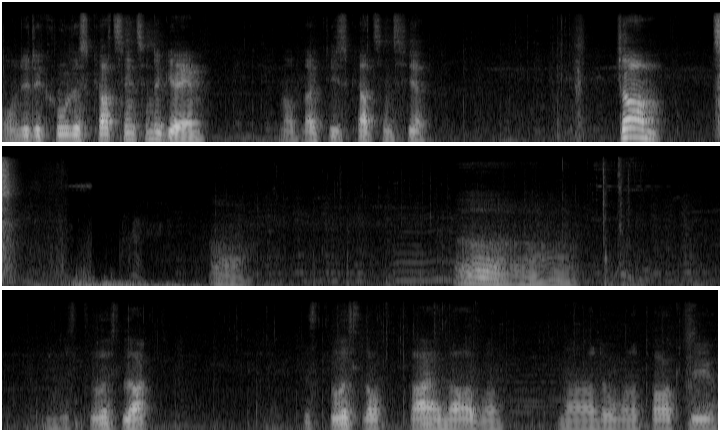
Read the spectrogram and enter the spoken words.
Only the coolest cutscenes in the game. Not like these cutscenes here. Jump! Oh. Oh. This door is locked. This door is locked. Try another one. No, I don't want to talk to you.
